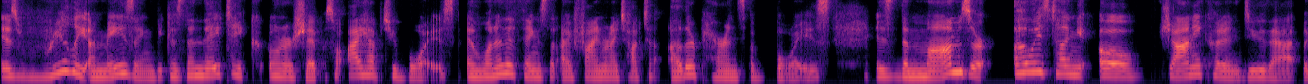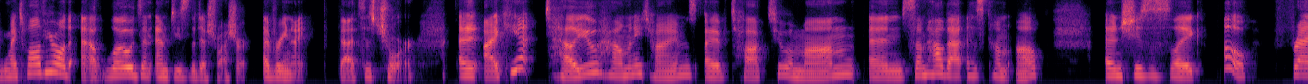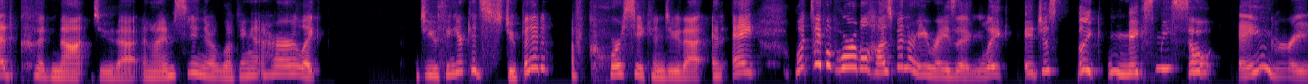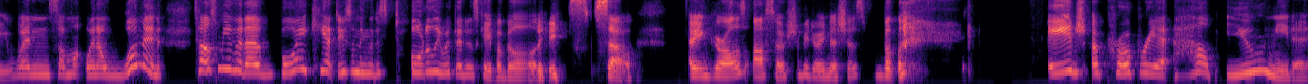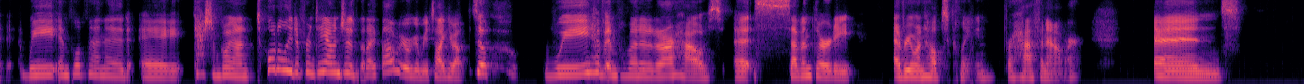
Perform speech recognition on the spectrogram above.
is really amazing because then they take ownership. So I have two boys. And one of the things that I find when I talk to other parents of boys is the moms are always telling me, oh, Johnny couldn't do that. Like my 12 year old uh, loads and empties the dishwasher every night. That's his chore. And I can't tell you how many times I have talked to a mom and somehow that has come up. And she's just like, oh, Fred could not do that. And I'm sitting there looking at her like, do you think your kid's stupid? Of course he can do that. And A, what type of horrible husband are you raising? Like it just like makes me so angry when someone when a woman tells me that a boy can't do something that is totally within his capabilities. So, I mean, girls also should be doing dishes, but like age appropriate help you need it. We implemented a gosh i'm going on totally different tangent that i thought we were going to be talking about. So we have implemented in our house at 7:30 everyone helps clean for half an hour. And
